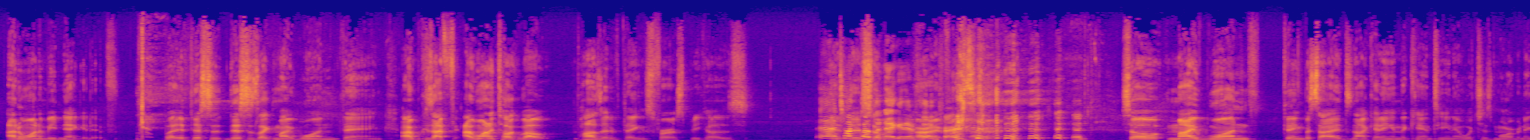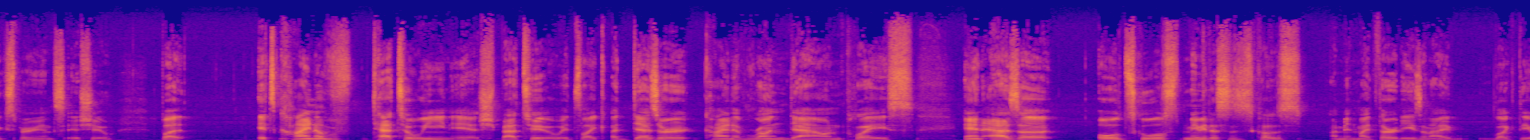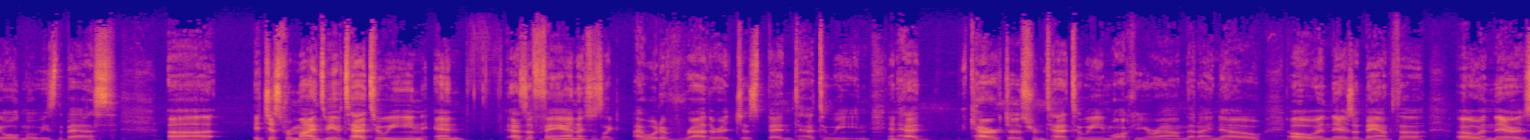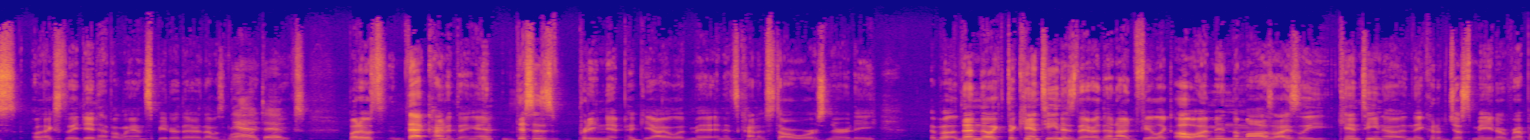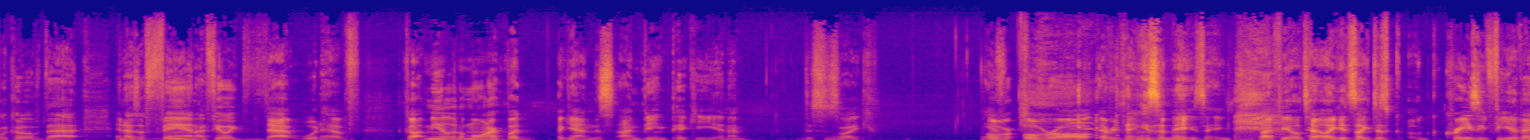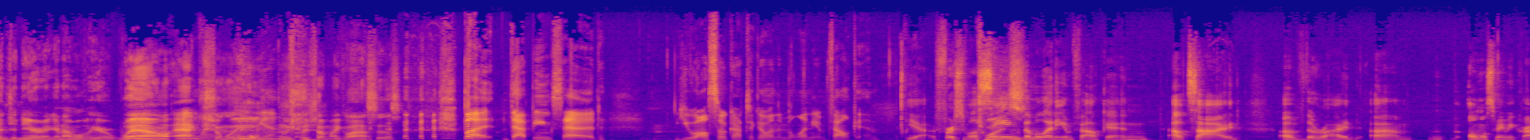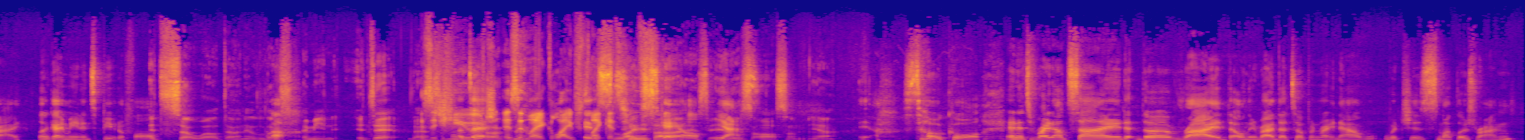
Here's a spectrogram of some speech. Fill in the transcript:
I don't want to be negative, but if this is this is like my one thing, because I, I, I want to talk about positive things first because Eh, talk about so, the negative thing right, first. Right. so my one thing besides not getting in the cantina, which is more of an experience issue, but it's kind of Tatooine-ish, Batuu. It's like a desert kind of rundown place, and as a old school, maybe this is because I'm in my 30s and I like the old movies the best. Uh, it just reminds me of Tatooine, and as a fan, I was just like, I would have rather it just been Tatooine and had characters from Tatooine walking around that I know. Oh, and there's a Bantha. Oh, and there's oh, actually they did have a land speeder there. That was a lot yeah, like Luke's. But it was that kind of thing. And this is pretty nitpicky, I'll admit, and it's kind of Star Wars nerdy. But then like the cantina is there, then I'd feel like, oh, I'm in the Mos Eisley cantina, and they could have just made a replica of that. And as a fan, I feel like that would have got me a little more. But again, this I'm being picky, and I'm this is like Yeah. Over overall, everything is amazing. I feel te- like it's like this crazy feat of engineering, and I'm over here. Well, actually, yeah. let me push up my glasses. but that being said, you also got to go in the Millennium Falcon. Yeah. First of all, Twice. seeing the Millennium Falcon outside of the ride um, almost made me cry. Like, I mean, it's beautiful. It's so well done. It looks. I mean, it's it. That's is it huge? It. Is it like life? It's like it's life scale. It yes. is awesome. Yeah. Yeah, so cool. And it's right outside the ride, the only ride that's open right now, which is Smuggler's Run,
